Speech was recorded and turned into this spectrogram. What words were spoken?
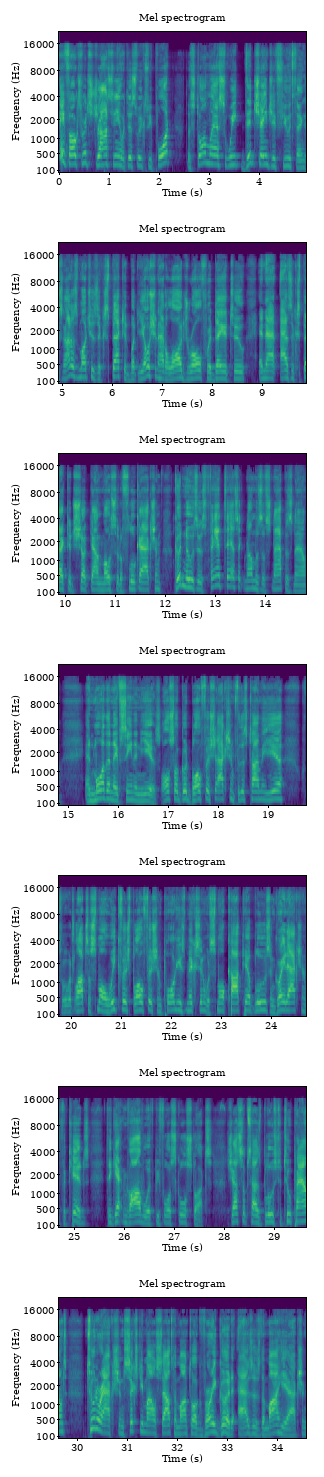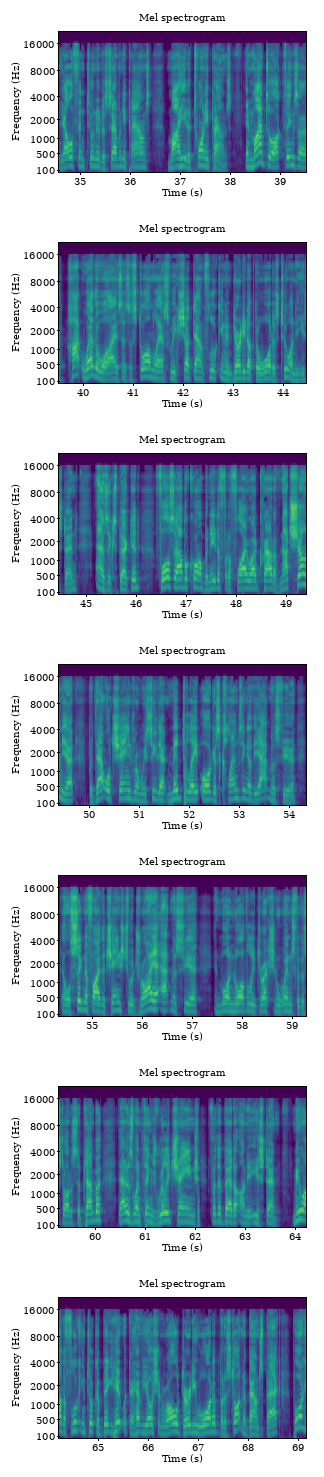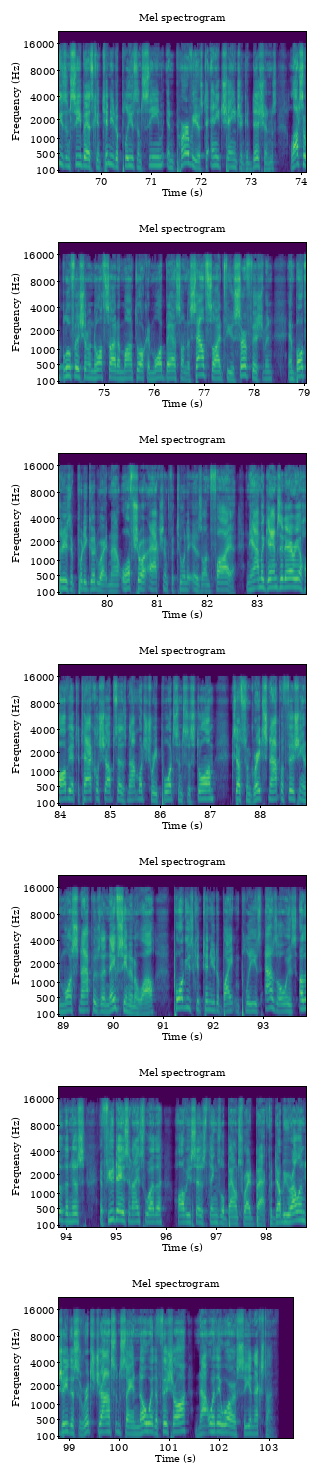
Hey folks, Rich Johnson here with this week's report. The storm last week did change a few things, not as much as expected, but the ocean had a large roll for a day or two, and that, as expected, shut down most of the fluke action. Good news is fantastic numbers of snappers now, and more than they've seen in years. Also, good blowfish action for this time of year with lots of small weakfish, blowfish, and porgies mixed in with small cocktail blues and great action for kids to get involved with before school starts. Jessup's has blues to two pounds. Tuna action 60 miles south of Montauk, very good, as is the mahi action. Yellowfin tuna to 70 pounds, mahi to 20 pounds. In Montauk, things are hot weather wise as a storm last week shut down fluking and dirtied up the waters too on the east end, as expected. False albacore and bonito for the fly rod crowd have not shown yet, but that will change when we see that mid to late August cleansing of the atmosphere that will signify the change to a drier atmosphere and more northerly direction winds for the start of September. That is when things really change for the better on the east end. Meanwhile, the fluking took a big hit with the heavy ocean roll, dirty water, but is starting to bounce back. Porgies and sea bass continue to please and seem impervious to any change in conditions. Lots of bluefish on the north side of Montauk and more bass on the south side for you surf fishermen, and both of these are pretty good right now. Offshore action for tuna is on fire. In the Amagansett area, Harvey at the tackle shop says not much to report since the storm, except some great snapper fishing and more snappers than they've seen in a while. Porgies continue to bite and please, as always. Other than this, a few days of nice weather, Harvey says things will bounce right back. For WLNG, this is Rich Johnson saying know where the fish are, not where they were. See you next time.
